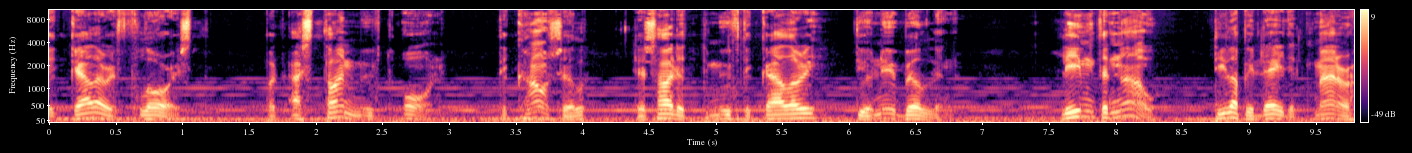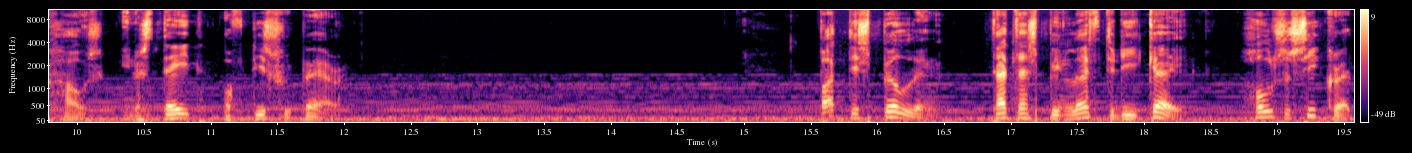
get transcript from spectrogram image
The gallery flourished, but as time moved on, the council decided to move the gallery to a new building, leaving the now dilapidated manor house in a state of disrepair. But this building, that has been left to decay, holds a secret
